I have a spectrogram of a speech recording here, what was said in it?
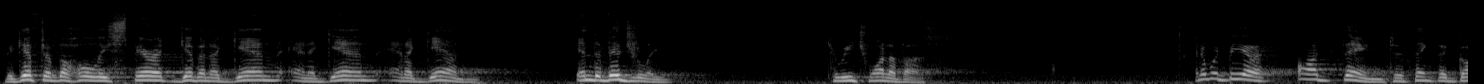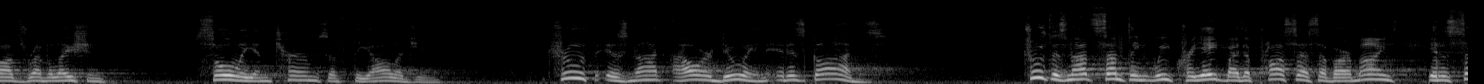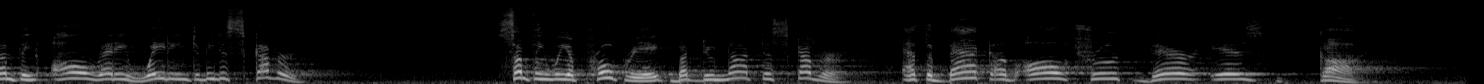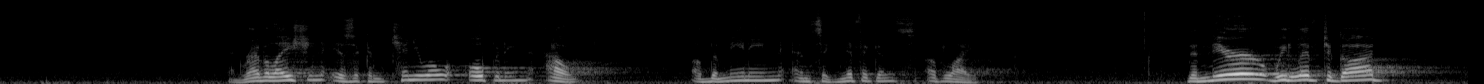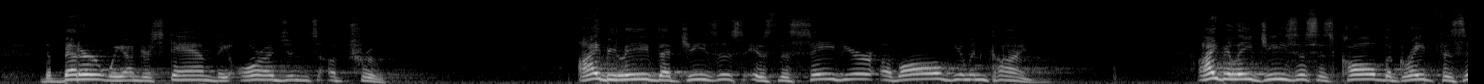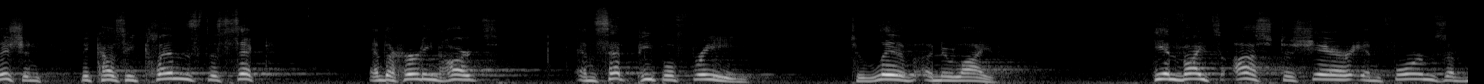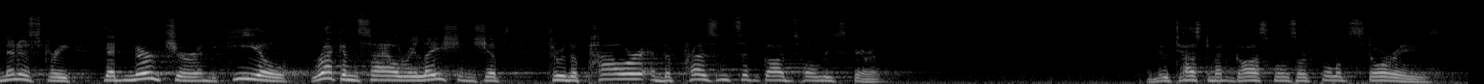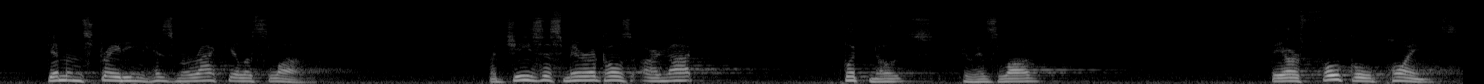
the gift of the Holy Spirit given again and again and again, individually to each one of us. And it would be an odd thing to think that God's revelation solely in terms of theology. Truth is not our doing, it is God's. Truth is not something we create by the process of our minds, it is something already waiting to be discovered. Something we appropriate but do not discover. At the back of all truth, there is God. And revelation is a continual opening out of the meaning and significance of life. The nearer we live to God, the better we understand the origins of truth. I believe that Jesus is the Savior of all humankind. I believe Jesus is called the great physician because he cleansed the sick and the hurting hearts and set people free to live a new life. He invites us to share in forms of ministry that nurture and heal, reconcile relationships through the power and the presence of God's Holy Spirit. The New Testament Gospels are full of stories demonstrating his miraculous love. But Jesus' miracles are not footnotes to his love. They are focal points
